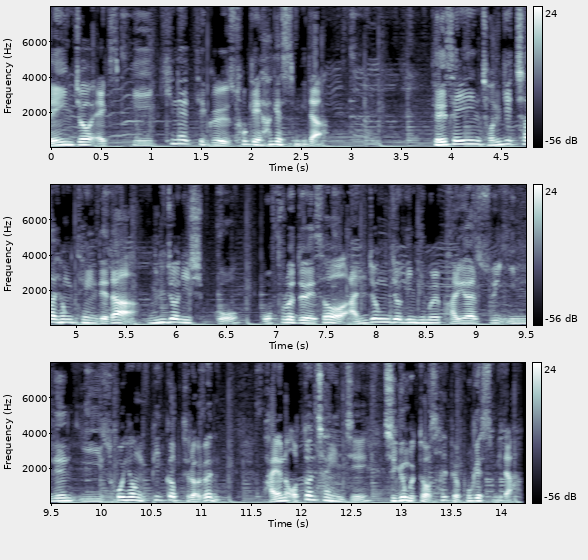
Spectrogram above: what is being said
레인저 XP 키네틱을 소개하겠습니다. 대세인 전기차 형태인데다 운전이 쉽고 오프로드에서 안정적인 힘을 발휘할 수 있는 이 소형 픽업 트럭은 과연 어떤 차인지 지금부터 살펴보겠습니다.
